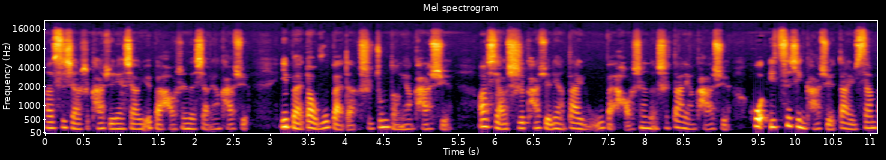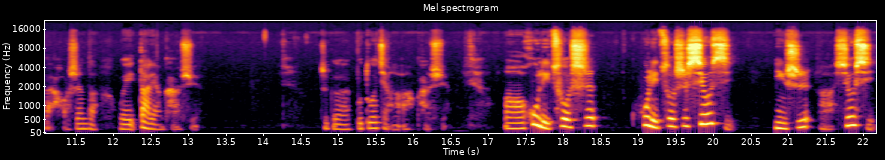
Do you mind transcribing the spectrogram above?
二十四小时卡血量小于一百毫升的小量卡血。一百到五百的是中等量卡血，二小时卡血量大于五百毫升的是大量卡血，或一次性卡血大于三百毫升的为大量卡血。这个不多讲了啊，卡血。呃，护理措施，护理措施，休息、饮食啊，休息，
